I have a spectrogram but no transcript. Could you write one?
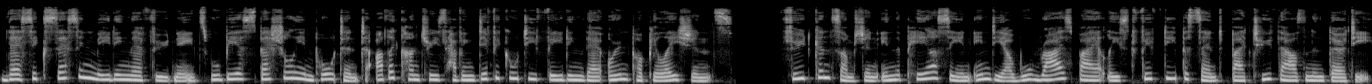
Their success in meeting their food needs will be especially important to other countries having difficulty feeding their own populations. Food consumption in the PRC in India will rise by at least 50% by 2030,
